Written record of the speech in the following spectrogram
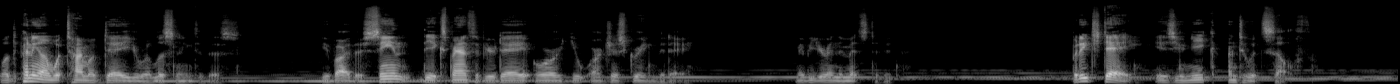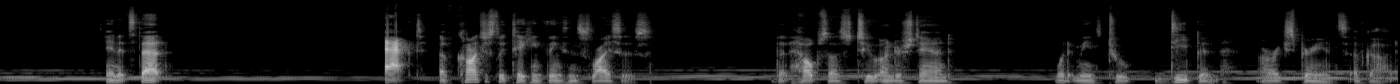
Well, depending on what time of day you are listening to this, you've either seen the expanse of your day or you are just greeting the day. Maybe you're in the midst of it. But each day is unique unto itself. And it's that of consciously taking things in slices that helps us to understand what it means to deepen our experience of God.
